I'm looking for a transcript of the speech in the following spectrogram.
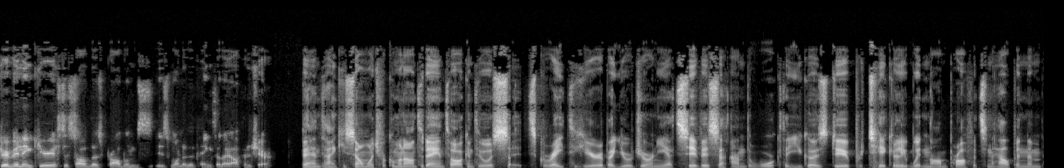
driven and curious to solve those problems is one of the things that I often share. Ben, thank you so much for coming on today and talking to us. It's great to hear about your journey at Civis and the work that you guys do, particularly with nonprofits and helping them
